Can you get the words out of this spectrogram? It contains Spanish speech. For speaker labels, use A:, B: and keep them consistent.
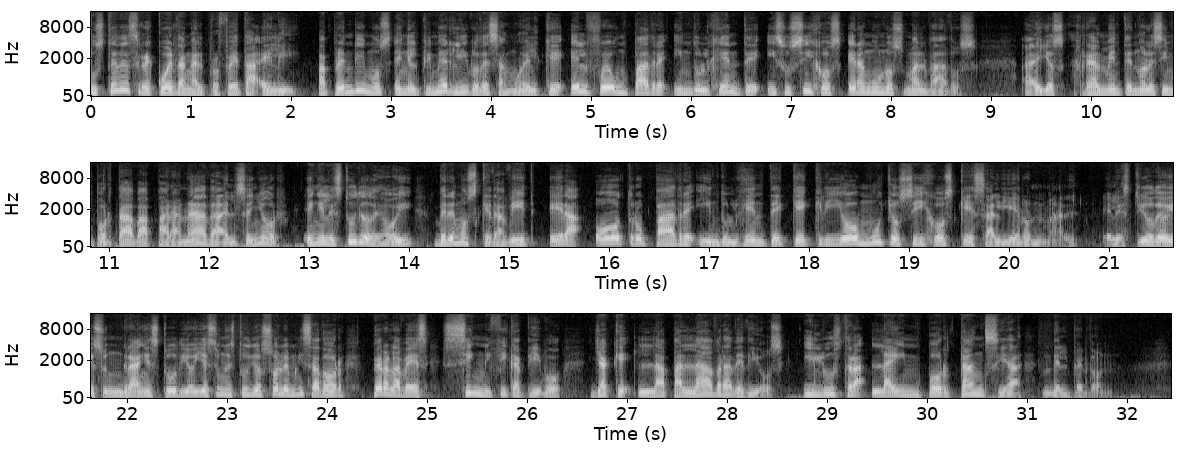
A: Ustedes recuerdan al profeta Elí. Aprendimos en el primer libro de Samuel que él fue un padre indulgente y sus hijos eran unos malvados. A ellos realmente no les importaba para nada el Señor. En el estudio de hoy veremos que David era otro padre indulgente que crió muchos hijos que salieron mal. El estudio de hoy es un gran estudio y es un estudio solemnizador, pero a la vez significativo, ya que la palabra de Dios ilustra la importancia del perdón.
